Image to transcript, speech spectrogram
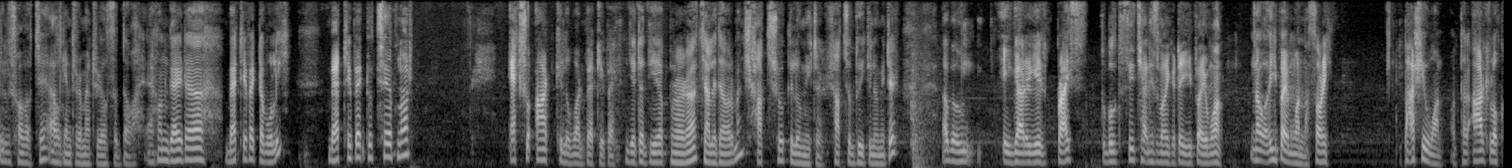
এগুলো সব হচ্ছে অ্যালকেন্টার ম্যাটেরিয়ালসের দেওয়া। এখন গাড়িটা ব্যাটারি প্যাকটা বলি। ব্যাটারি প্যাক হচ্ছে আপনার একশো আট কিলোওয়াট ব্যাটারি প্যাক যেটা দিয়ে আপনারা চালাতে পারবেন সাতশো কিলোমিটার সাতশো দুই কিলোমিটার এবং এই গাড়ির প্রাইস তো বলতেছি চাইনিজ মার্কেটে ই পাই ওয়ান না ই ওয়ান না সরি পাশি ওয়ান অর্থাৎ আট লক্ষ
